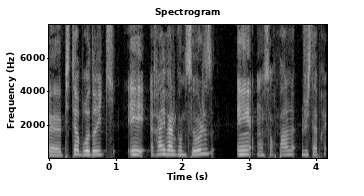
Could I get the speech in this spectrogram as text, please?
euh, Peter Broderick et Rival Consoles et on s'en reparle juste après.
